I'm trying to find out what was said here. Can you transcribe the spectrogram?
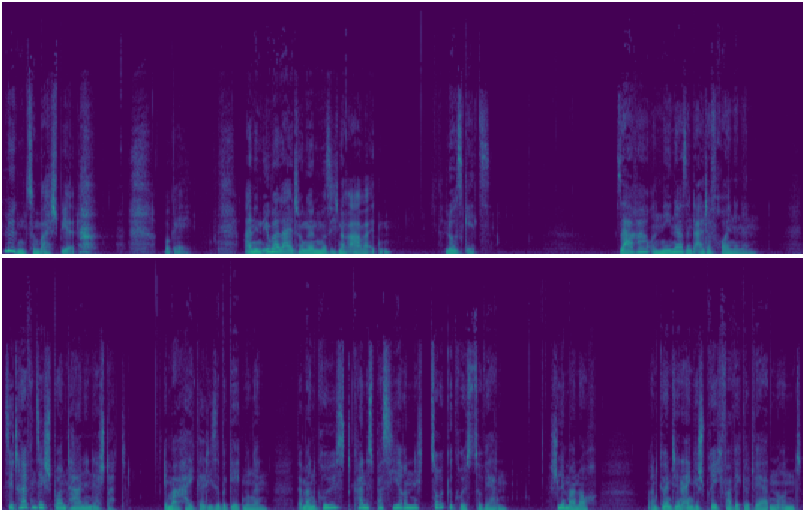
Lügen zum Beispiel. Okay. An den Überleitungen muss ich noch arbeiten. Los geht's. Sarah und Nina sind alte Freundinnen. Sie treffen sich spontan in der Stadt. Immer heikel diese Begegnungen. Wenn man grüßt, kann es passieren, nicht zurückgegrüßt zu werden. Schlimmer noch, man könnte in ein Gespräch verwickelt werden und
